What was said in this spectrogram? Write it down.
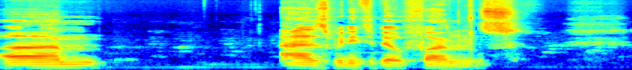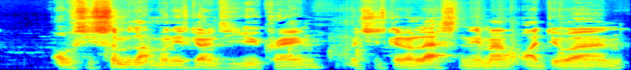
Um, as we need to build funds, obviously some of that money is going to Ukraine, which is going to lessen the amount I do earn.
